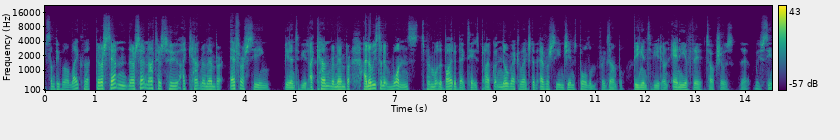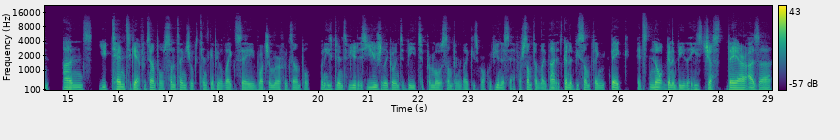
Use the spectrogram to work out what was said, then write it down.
some people are like that. There are certain, there are certain actors who I can't remember ever seeing being interviewed. I can't remember. I know he's done it once to promote the Beiderbecke tapes, but I've got no recollection of ever seeing James Bolam, for example, being interviewed on any of the talk shows that we've seen. And you tend to get, for example, sometimes you'll tend to get people like, say, Roger Moore, for example, when he's been interviewed, it's usually going to be to promote something like his work with UNICEF or something like that. It's going to be something big. It's not going to be that he's just there as a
